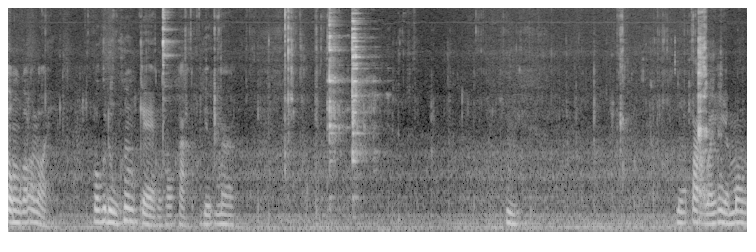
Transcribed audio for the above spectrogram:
ต้มก็อร่อยพวกดูเครื่องแกงเขาค่ะ เยอะมากเนื้อปลาไว้ให้ยมอง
